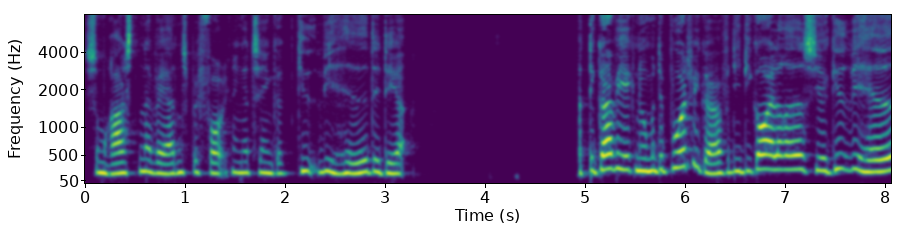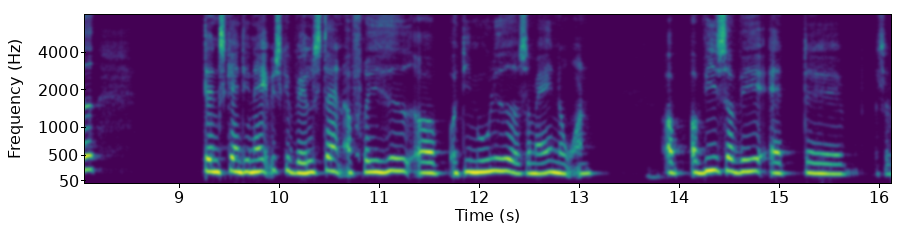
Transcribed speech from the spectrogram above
som resten af verdens befolkninger tænker, gid vi havde det der. Og det gør vi ikke nu, men det burde vi gøre, fordi de går allerede og siger, gid vi havde den skandinaviske velstand og frihed og, og de muligheder, som er i Norden. Og, og vi så ved, at øh, altså,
